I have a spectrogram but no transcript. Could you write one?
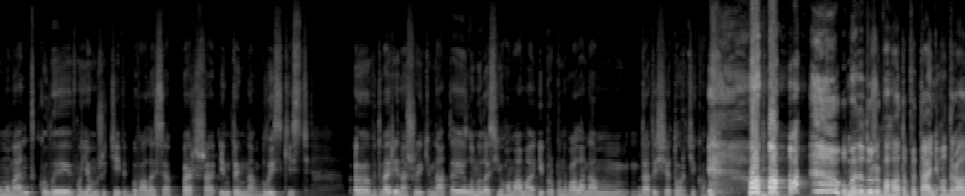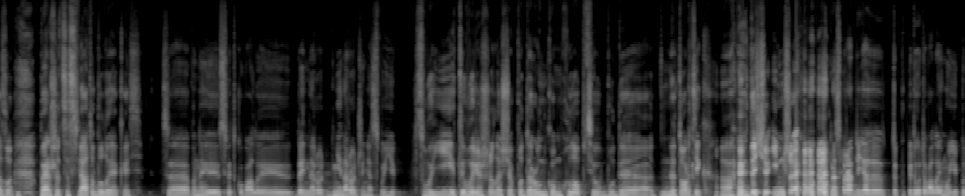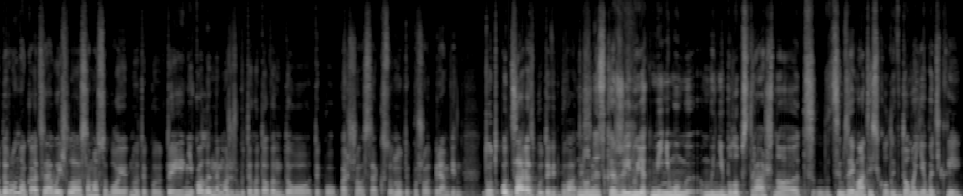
у момент, коли в моєму житті відбувалася перша інтимна близькість. Е, в двері нашої кімнати ломилась його мама і пропонувала нам дати ще тортика. У мене дуже багато питань одразу. Перше, це свято було якесь? Це вони святкували день народ... дні народження свої. Свої, і ти вирішила, що подарунком хлопцю буде не тортик, а дещо інше. Так насправді я типу підготувала йому і подарунок, а це вийшло само собою. Ну, типу, ти ніколи не можеш бути готовим до типу першого сексу. Ну, типу, що от прям він тут от зараз буде відбуватися. Ну не скажи. Ну як мінімум, мені було б страшно цим займатися, коли вдома є батьки.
